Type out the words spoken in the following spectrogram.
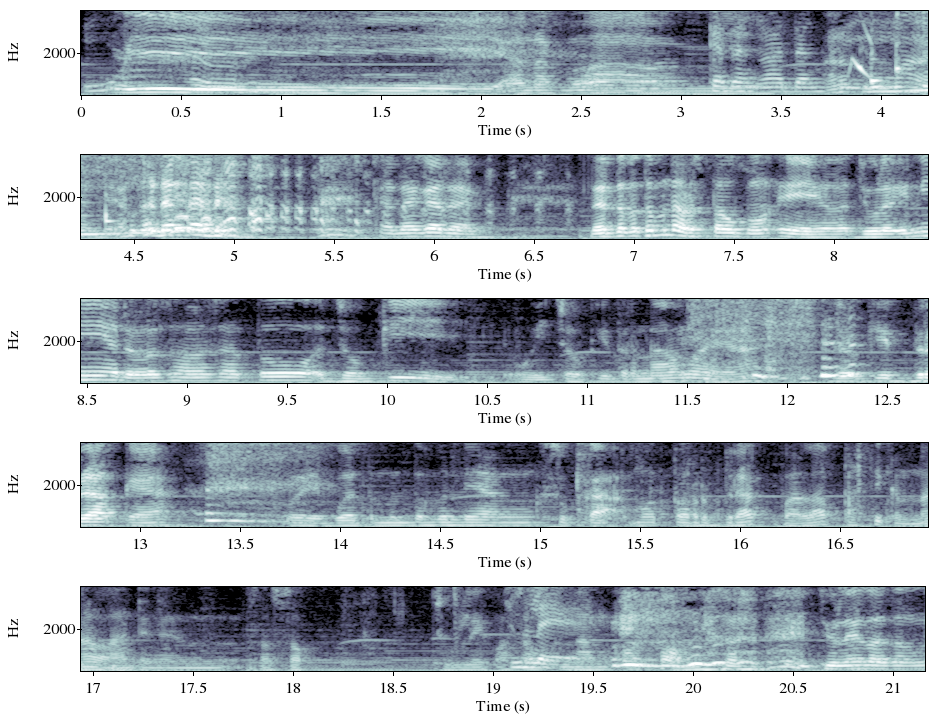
iya Wih anak mami Kadang-kadang sih. mami kadang-kadang kadang-kadang dan teman-teman harus tahu Bang, eh Jule ini adalah salah satu joki. Wih joki ternama ya. Joki drag ya. Wih buat teman-teman yang suka motor drag balap pasti kenal lah dengan sosok Jule 060 Jule 060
